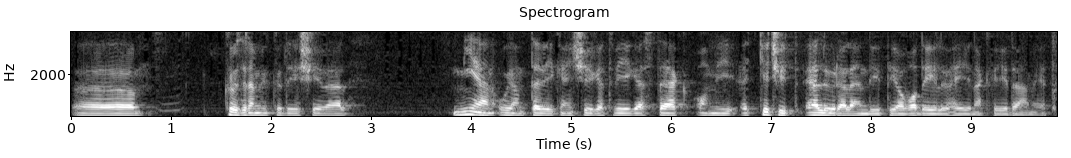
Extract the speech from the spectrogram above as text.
ö, közreműködésével milyen olyan tevékenységet végeztek, ami egy kicsit előrelendíti a vad élőhelyének védelmét.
